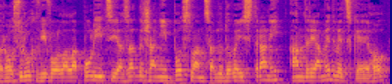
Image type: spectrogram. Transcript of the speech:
Rozruch vyvolala polícia zadržaním poslanca ľudovej strany Andreja Medveckého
